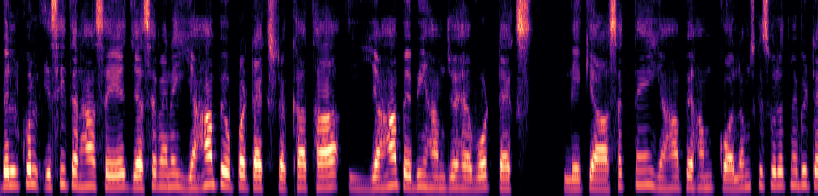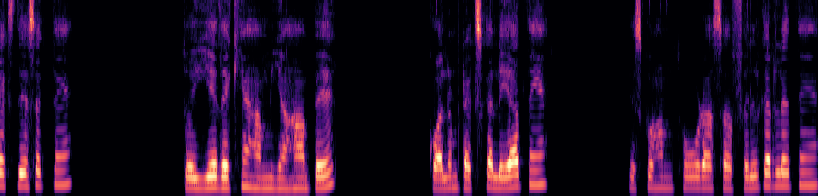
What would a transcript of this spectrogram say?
बिल्कुल इसी तरह से जैसे मैंने यहाँ पे ऊपर टेक्स्ट रखा था, यहाँ पे भी हम जो है वो टेक्स्ट लेके आ सकते हैं। यहाँ पे हम कॉलम्स की सूरत में भी टेक्स्ट दे सकते हैं। तो ये देखें हम यहाँ पे कॉलम टेक्स्ट का ले आते हैं। इसको हम थोड़ा सा फिल कर लेते हैं।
